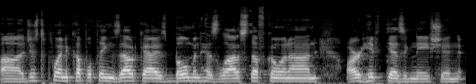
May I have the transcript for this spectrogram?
Uh, just to point a couple things out, guys, Bowman has a lot of stuff going on. Our hit designation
